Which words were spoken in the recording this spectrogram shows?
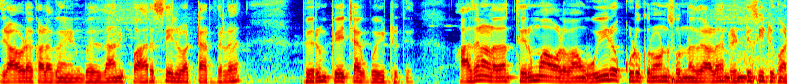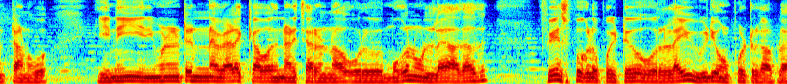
திராவிட கழகம் என்பது தான் இப்போ அரசியல் வட்டாரத்தில் பெரும் பேச்சாக போயிட்டுருக்கு. அதனால தான் திருமாவளவன் உயிரை கொடுக்குறோன்னு சொன்னதால ரெண்டு சீட்டுக்கு வந்துட்டானுவோ. இனி இவன்கிட்ட என்ன வேலைக்கு ஆகாதுன்னு நினச்சாருன்னா ஒரு முகநூலில் அதாவது ஃபேஸ்புக்கில் போயிட்டு ஒரு லைவ் வீடியோ ஒன்று போட்டிருக்காப்புல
